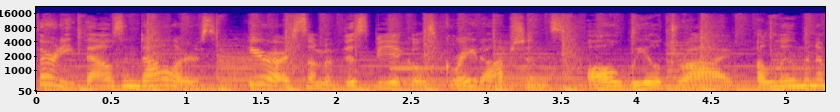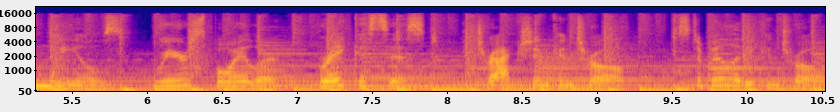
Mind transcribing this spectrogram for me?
$30,000. Here are some of this vehicle's great options. All-wheel drive, aluminum wheels, rear spoiler, brake assist, traction control, stability control,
